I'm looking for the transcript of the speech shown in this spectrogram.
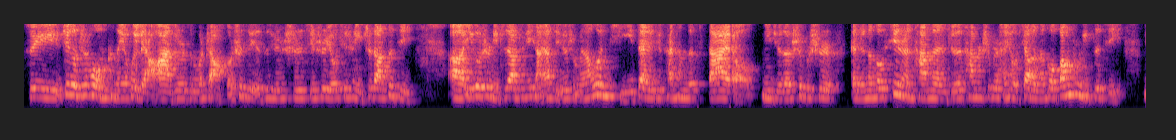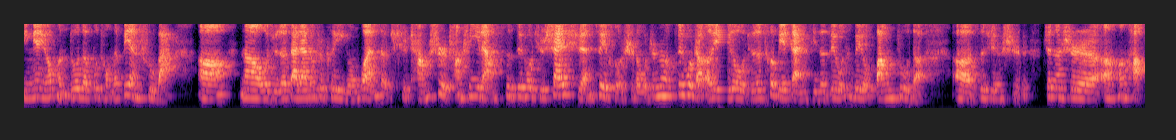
所以这个之后我们可能也会聊啊，就是怎么找合适自己的咨询师。其实尤其是你知道自己，呃，一个是你知道自己想要解决什么样的问题，再去看他们的 style，你觉得是不是感觉能够信任他们，觉得他们是不是很有效的能够帮助你自己。里面有很多的不同的变数吧。啊，那我觉得大家都是可以勇敢的去尝试，尝试一两次，最后去筛选最合适的。我真的最后找到一个我觉得特别感激的，对我特别有帮助的呃咨询师，真的是嗯很好。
